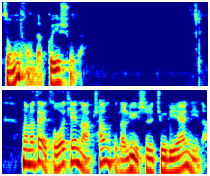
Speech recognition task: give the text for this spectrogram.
总统的归属的。那么在昨天呢，川普的律师 Giuliani 呢，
